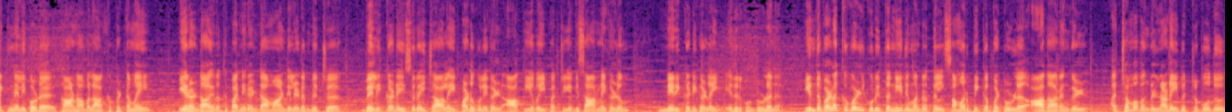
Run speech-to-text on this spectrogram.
எக்னெலிகொட காணாமலாக்கப்பட்டமை இரண்டாயிரத்து பன்னிரெண்டாம் ஆண்டில் இடம்பெற்ற வெலிக்கடை சிறைச்சாலை படுகொலைகள் ஆகியவை பற்றிய விசாரணைகளும் நெருக்கடிகளை எதிர்கொண்டுள்ளன. இந்த வழக்குகள் குறித்த நீதிமன்றத்தில் சமர்ப்பிக்கப்பட்டுள்ள ஆதாரங்கள் அச்சம்பவங்கள் நடைபெற்ற போது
